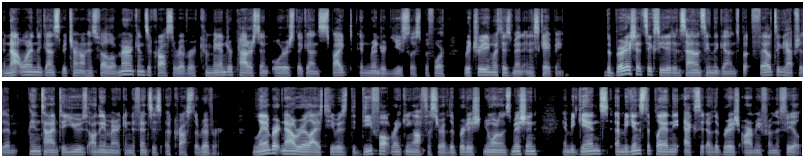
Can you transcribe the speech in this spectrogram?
and not wanting the guns to be turned on his fellow Americans across the river, Commander Patterson orders the guns spiked and rendered useless before retreating with his men and escaping. The British had succeeded in silencing the guns, but failed to capture them in time to use on the American defenses across the river. Lambert now realized he was the default ranking officer of the British New Orleans mission and begins, and begins to plan the exit of the British army from the field.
